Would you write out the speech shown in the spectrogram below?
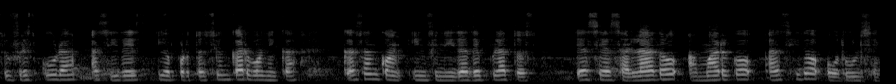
Su frescura, acidez y aportación carbónica casan con infinidad de platos, ya sea salado, amargo, ácido o dulce,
